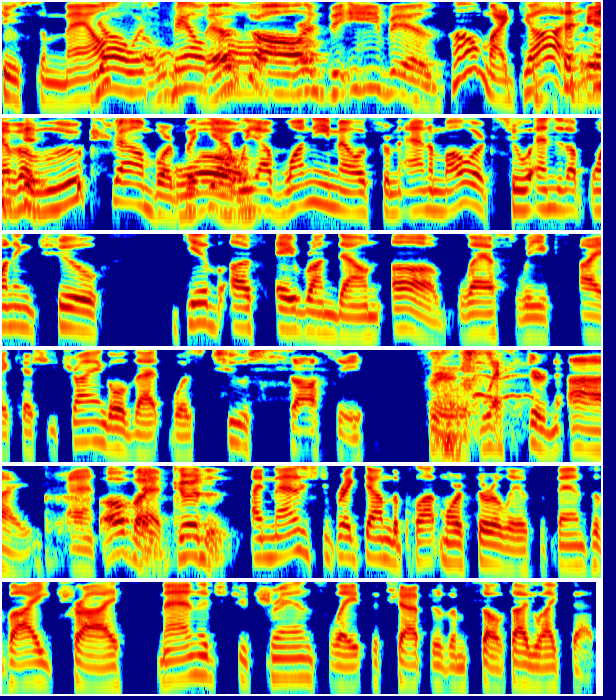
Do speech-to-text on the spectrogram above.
to some mail Yo, it's Oh, mail mail call. call. Where's the emails? Oh my God, we have a Luke soundboard. But Whoa. yeah, we have one email. It's from Animoix who ended up wanting to give us a rundown of last week's Ayakashi Triangle that was too saucy for Western eyes. And Oh my said, goodness. I managed to break down the plot more thoroughly as the fans of I Try managed to translate the chapter themselves. I like that.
